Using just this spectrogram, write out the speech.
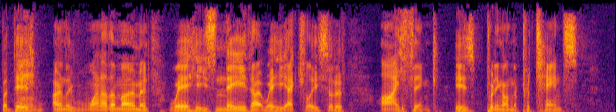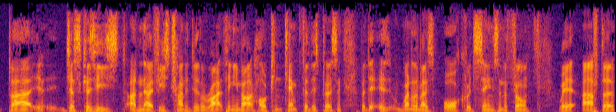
But there's only one other moment where he's neither, where he actually sort of, I think, is putting on the pretense but uh, just because he's, I don't know if he's trying to do the right thing, he might hold contempt for this person. But there is one of the most awkward scenes in the film where after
